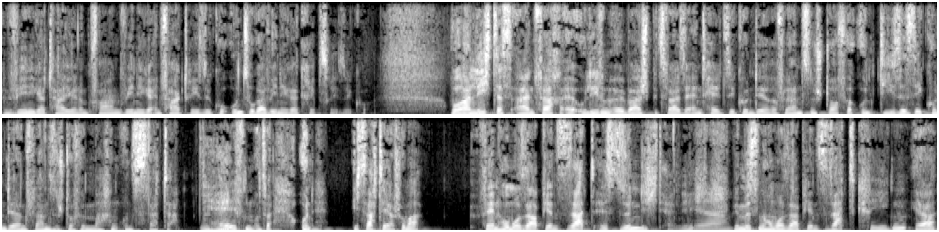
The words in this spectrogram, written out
weniger Taillenumfang, weniger Infarktrisiko und sogar weniger Krebsrisiko. Woran liegt das einfach? Äh, Olivenöl beispielsweise enthält sekundäre Pflanzenstoffe und diese sekundären Pflanzenstoffe machen uns satter. Die mhm. helfen uns. Und ich sagte ja schon mal, wenn Homo sapiens satt ist, sündigt er nicht. Ja. Wir müssen Homo sapiens satt kriegen. Ja,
